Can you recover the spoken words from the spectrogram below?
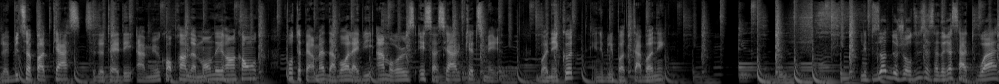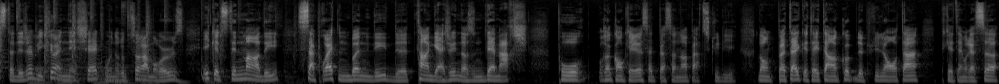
Le but de ce podcast, c'est de t'aider à mieux comprendre le monde des rencontres pour te permettre d'avoir la vie amoureuse et sociale que tu mérites. Bonne écoute et n'oublie pas de t'abonner. L'épisode d'aujourd'hui, ça s'adresse à toi si tu as déjà vécu un échec ou une rupture amoureuse et que tu t'es demandé si ça pourrait être une bonne idée de t'engager dans une démarche pour reconquérir cette personne en particulier. Donc, peut-être que tu as été en couple depuis longtemps puis que tu aimerais ça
